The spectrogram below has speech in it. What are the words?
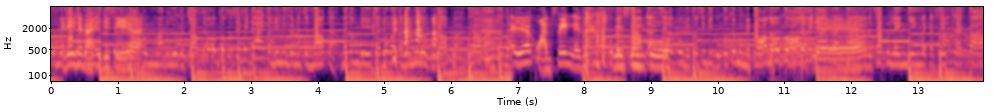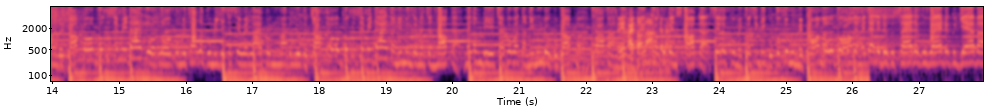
กูไม่ไอ้นี่ใช่ไหมท็อป ABC ใช่ไหมพวกงมาเป็นลูกกระจอกเพราะว่าพวกกูเสียไม่ได้ตอนนี้มึงกำลังจะน็อกอะไม่ต้องดีใจเพราะว่าตอนนี้มึงโดนกูบล็อกว่ะค่าผ่านทางกับไอ้เหี้ยขวานซิ่งไอ้แบสังค์ถ้ากูมึเป็งนสคุต็อณกอะกู เสียแล้วกูไม่กลัวสิ่งที่กูกลัวคือมึงไม่พร้อมเพราะว่าพวกกูเสียไม่ได้ right now เดี๋ยวทับกูเล็งยิงแล้วก็คลิกแคลกเปล่าเดี๋ยวก๊อกเพราะว่าพวกกูเสียไม่ได้บวกโลกูไม่ท็อกแล้วกูไม่อยากจะเสียเวลาพวกมึงมาเป็นลูกกระจอกเพราะว่าพวกกูเสียไม่ได้ จะน็อกอะไม่ต้องดีใจเพราะว่าตอนนี้มึงโดนกูบล็อกว่ะค่าผ่านอันนี้ใครต่อล่างใช่ไหมเท่ากูเป็นสต็อกอะเสียแล้วกูไม่กลัวสิ่งที่กูกลัวคือมึงไม่พร้อมเพราะว่าพวกกูเสียไม่ได้เลยเดี๋ยวกูแซดเดี๋ยวกูแวะเดี๋ยวกูแย่บ่ะ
